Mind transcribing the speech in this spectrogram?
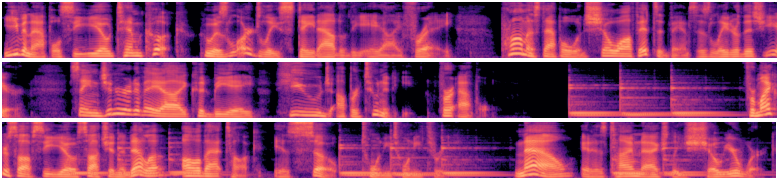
Even Apple CEO Tim Cook, who has largely stayed out of the AI fray, promised Apple would show off its advances later this year, saying generative AI could be a huge opportunity for Apple. For Microsoft CEO Satya Nadella, all that talk is so 2023. Now it is time to actually show your work.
